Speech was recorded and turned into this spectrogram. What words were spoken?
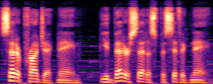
Set a project name, you'd better set a specific name.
